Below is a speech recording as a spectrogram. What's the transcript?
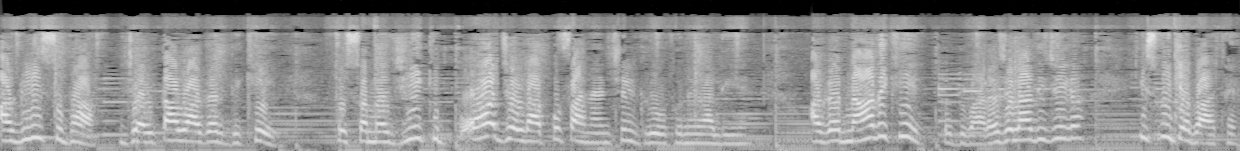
अगली सुबह जलता हुआ अगर दिखे तो समझिए कि बहुत जल्द आपको फाइनेंशियल ग्रोथ होने वाली है। अगर ना दिखे तो दोबारा जला दीजिएगा। इसमें क्या बात है?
